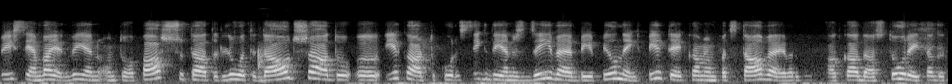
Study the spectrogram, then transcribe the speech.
visiem vajag vienu un to pašu. Tātad ļoti daudz šādu uh, iekārtu, kuras ikdienas dzīvē bija pilnīgi pietiekami un pat stāvēja varbūt kaut kādā stūrī. Tagad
